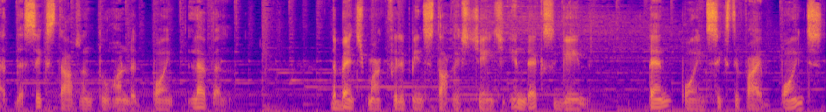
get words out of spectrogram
at the 6,200 point level. The benchmark Philippine Stock Exchange Index gained 10.65 points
